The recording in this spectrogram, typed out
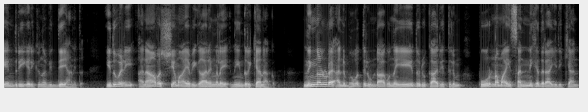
കേന്ദ്രീകരിക്കുന്ന വിദ്യയാണിത്. ഇതുവഴി അനാവശ്യമായ വികാരങ്ങളെ നിയന്ത്രിക്കാനാകും. നിങ്ങളുടെ അനുഭവത്തിൽ ഉണ്ടാകുന്ന ഏതൊരു കാര്യത്തിലും പൂർണമായി സന്നിഹിതരായിരിക്കാൻ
